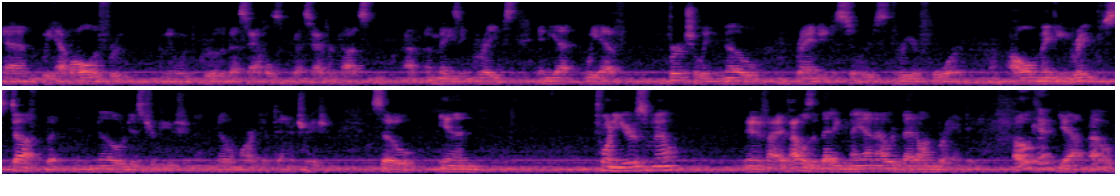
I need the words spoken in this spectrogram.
and we have all the fruit. I mean, we grow the best apples, and best apricots, uh, amazing grapes, and yet we have virtually no brandy distilleries, three or four, all making great stuff, but no distribution and no market penetration. So in 20 years from now, and if I, if I was a betting man, I would bet on brandy. Okay. Yeah. Oh.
